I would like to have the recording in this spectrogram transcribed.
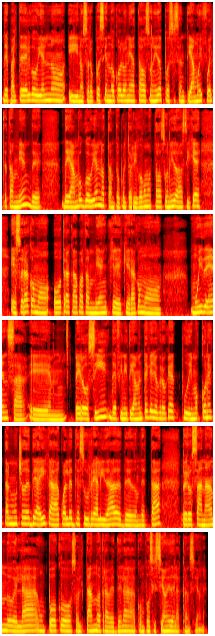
de parte del gobierno y nosotros pues siendo colonia de Estados Unidos pues se sentía muy fuerte también de, de ambos gobiernos, tanto Puerto Rico como Estados Unidos, así que eso era como otra capa también que, que era como muy densa, eh, pero sí, definitivamente que yo creo que pudimos conectar mucho desde ahí, cada cual desde su realidad, desde donde está, pero sanando, ¿verdad? Un poco, soltando a través de la composición y de las canciones.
